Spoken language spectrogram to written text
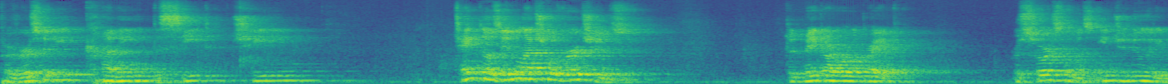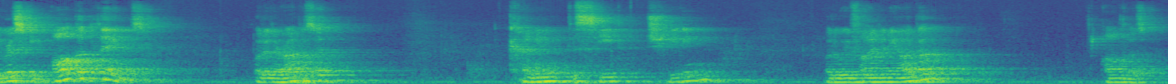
Perversity, cunning, deceit, cheating. Take those intellectual virtues that make our world great resourcefulness, ingenuity, risking, all good things. What are their opposite? Cunning, deceit, cheating. What do we find in Iago? All of those.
